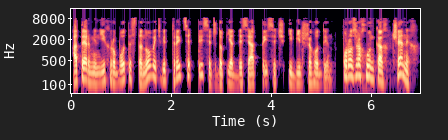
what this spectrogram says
А термін їх роботи становить від 30 тисяч до 50 тисяч і більше годин. По розрахунках вчених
